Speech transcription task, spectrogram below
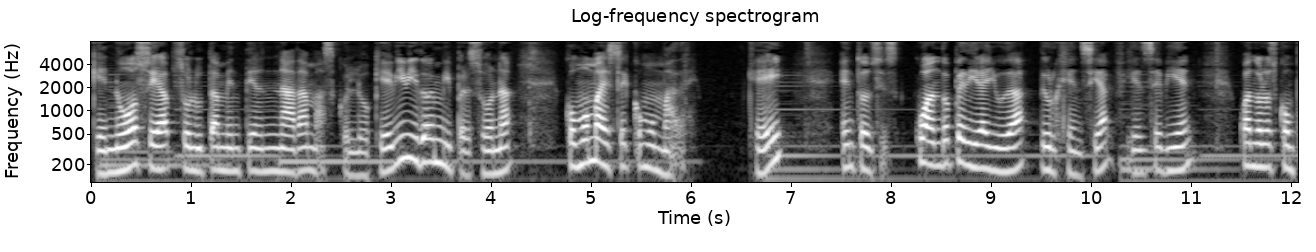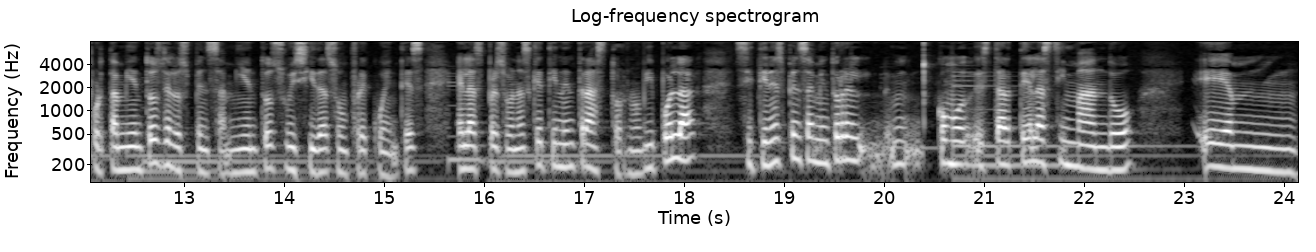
que no sé absolutamente nada más con lo que he vivido en mi persona como maestra y como madre. ¿Ok? Entonces, ¿cuándo pedir ayuda de urgencia? Fíjense bien, cuando los comportamientos de los pensamientos suicidas son frecuentes en las personas que tienen trastorno bipolar, si tienes pensamiento mm, como estarte lastimando, em,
